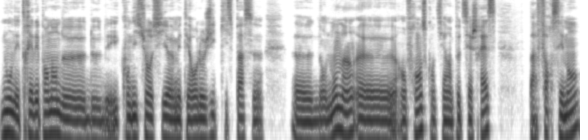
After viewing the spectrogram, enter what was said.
nous, on est très dépendant de, de, des conditions aussi euh, météorologiques qui se passent euh, dans le monde. Hein. en France, quand il y a un peu de sécheresse, bah forcément,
